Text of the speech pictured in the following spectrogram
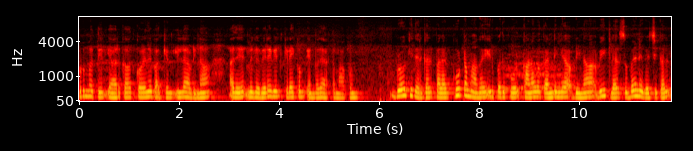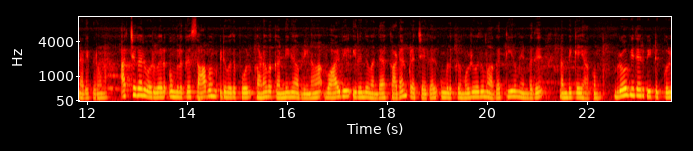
குடும்பத்தில் யாருக்காவது குழந்தை பாக்கியம் இல்லை அப்படின்னா அது மிக விரைவில் கிடைக்கும் என்பது அர்த்தமாகும். புரோகிதர்கள் பலர் கூட்டமாக இருப்பது போல் கனவு கண்டீங்க அப்படின்னா வீட்டில் சுப நிகழ்ச்சிகள் நடைபெறும். அர்ச்சகர் ஒருவர் உங்களுக்கு சாபம் இடுவது போல் கனவு கண்டீங்க அப்படின்னா வாழ்வில் இருந்து வந்த கடன் பிரச்சனைகள் உங்களுக்கு முழுவதுமாக தீரும் என்பது நம்பிக்கையாகும். புரோகிதர் வீட்டுக்குள்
